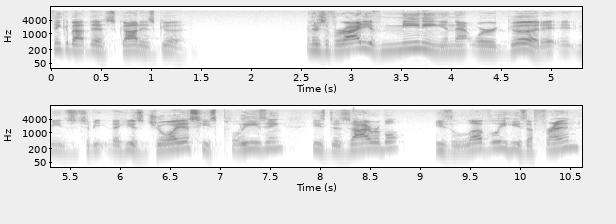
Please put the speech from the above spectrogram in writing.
Think about this God is good. And there's a variety of meaning in that word good. It, it means to be, that he is joyous, he's pleasing, he's desirable, he's lovely, he's a friend.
